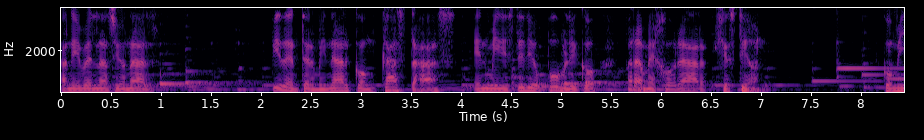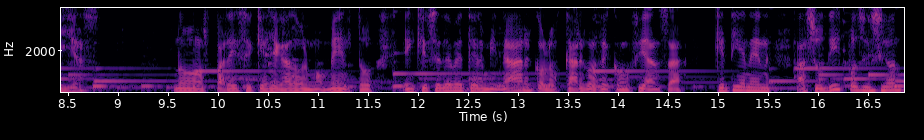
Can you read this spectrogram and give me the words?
A nivel nacional, piden terminar con castas en Ministerio Público para mejorar gestión. Comillas. Nos parece que ha llegado el momento en que se debe terminar con los cargos de confianza que tienen a su disposición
